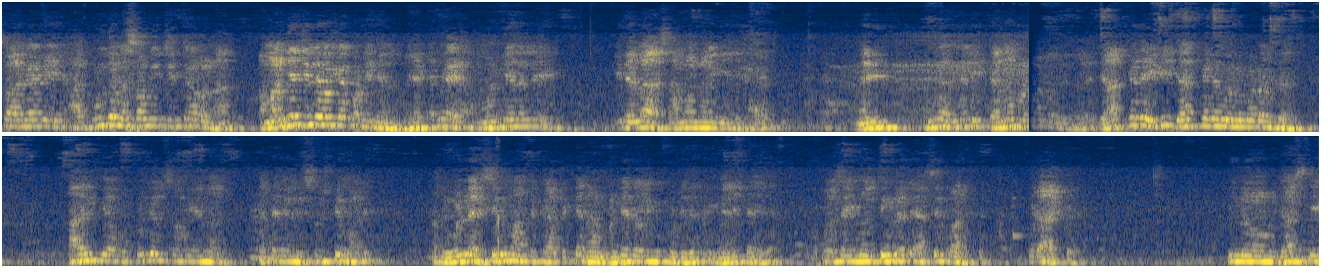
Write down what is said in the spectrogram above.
ಸೊ ಹಾಗಾಗಿ ಆ ಕೂದಲ ಸ್ವಾಮಿ ಚಿತ್ರವನ್ನ ಆ ಮಂಡ್ಯ ಜಿಲ್ಲೆಯವ್ರಿಗೆ ಕೊಟ್ಟಿದ್ದೇನೆ ನಾನು. ಯಾಕಂದ್ರೆ ಮಂಡ್ಯದಲ್ಲಿ ಇದೆಲ್ಲ ಸಾಮಾನ್ಯವಾಗಿ ನಡಿ ಅಂದ್ರೆ ಅದರಲ್ಲಿ ಜನ ಮಾಡೋದಿದ್ರೆ ಜಾತ್ಕಡೆ ಇಡೀ ಜಾತ್ಕಡೆ ಮಾಡೋದು ಆ ರೀತಿ ಒಬ್ಬ ಕೂದಲ ಸ್ವಾಮಿಯನ್ನ ಕಥೆಯಲ್ಲಿ ಸೃಷ್ಟಿ ಮಾಡಿ ಅದು ಒಳ್ಳೆ ಸಿನಿಮಾ ಅಂತ ಕಾರಣಕ್ಕೆ ನಾನು ಮಂಡ್ಯದವರಿಗೆ ಕೊಟ್ಟಿದ್ದೇನೆ ಈಗ ನಡೀತಾ ಇದೆ. ಬಹುಶಃ ಇನ್ನೊಂದು ತಿಂಗಳಲ್ಲಿ ಆ ಸಿನಿಮಾ ಕೂಡ ಆಗ್ತದೆ. ಇನ್ನು ಜಾಸ್ತಿ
